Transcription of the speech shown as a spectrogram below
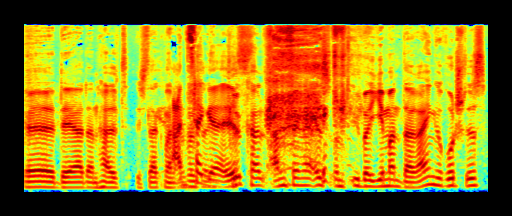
äh, der dann halt, ich sag mal, Anfänger ist. Glück halt Anfänger ist und über jemand da reingerutscht ist.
